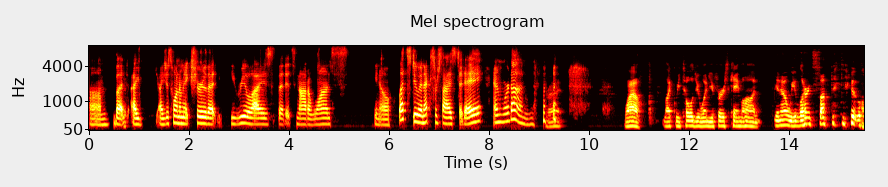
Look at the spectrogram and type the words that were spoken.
Um, but I, I just want to make sure that you realize that it's not a once you know, let's do an exercise today and we're done. right. Wow. Like we told you when you first came on, you know, we learned something new.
